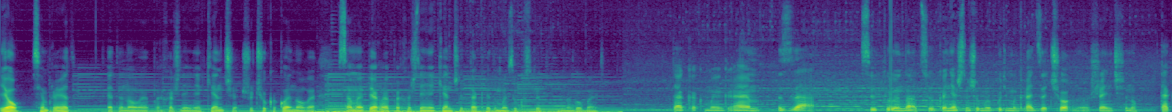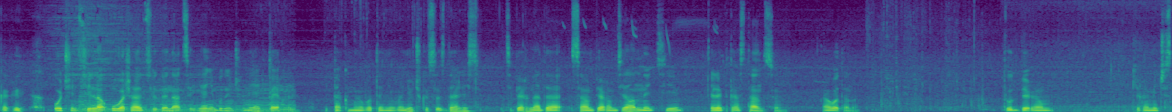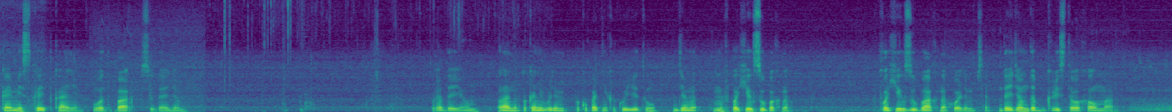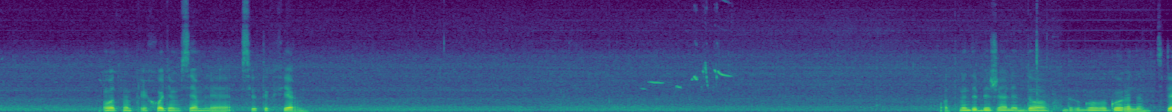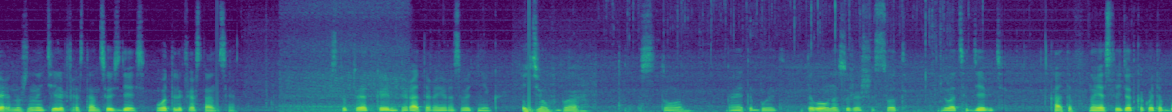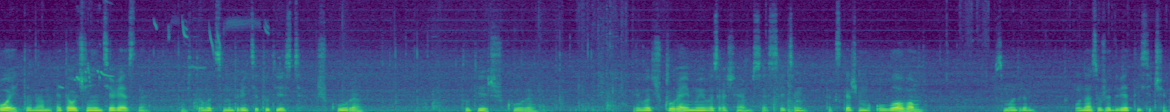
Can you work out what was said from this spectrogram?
Йоу, всем привет! Это новое прохождение Кенчи. Шучу, какое новое? Самое первое прохождение Кенчи. Так, я думаю, звук стоит немного убавить. Так как мы играем за святую нацию, конечно же, мы будем играть за черную женщину, так как их очень сильно уважают святой нации. Я не буду ничего менять, поехали. Так, мы вот они вонючка создались. Теперь надо самым первым делом найти электростанцию. А вот она. Тут берем керамическая миска и ткани. Вот бар. Сюда идем. Продаем. Ладно, пока не будем покупать никакую еду. Где мы? Мы в плохих зубах на... В плохих зубах находимся. Дойдем до бугристого холма. Вот мы приходим в земли святых ферм. Вот мы добежали до другого города. Теперь нужно найти электростанцию здесь. Вот электростанция. Статуэтка императора и разводник. Идем в бар. 100. А это будет... Того у нас уже 629 катов. Но если идет какой-то бой, то нам это очень интересно. Потому что вот смотрите, тут есть шкура. Тут есть шкура. И вот шкурой мы возвращаемся с этим, так скажем, уловом. Смотрим. У нас уже две тысячи.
